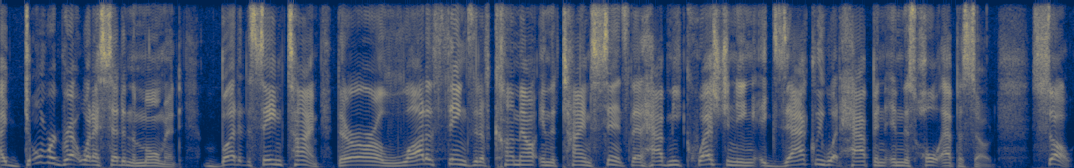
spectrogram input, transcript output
I don't regret what I said in the moment, but at the same time, there are a lot of things that have come out in the time since that have me questioning exactly what happened in this whole episode. So,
